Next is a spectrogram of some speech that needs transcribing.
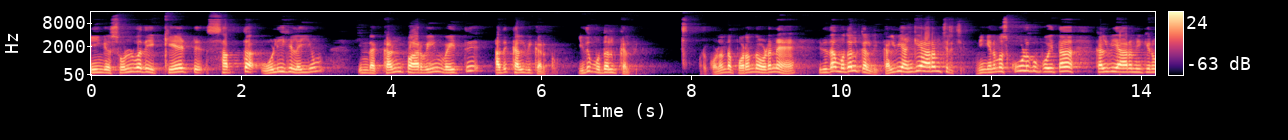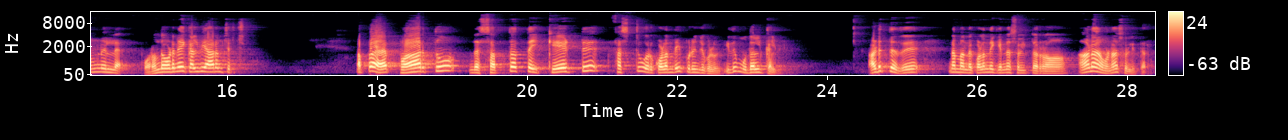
நீங்கள் சொல்வதை கேட்டு சப்த ஒளிகளையும் இந்த கண் பார்வையும் வைத்து அது கல்வி கற்கும். இது முதல் கல்வி. ஒரு குழந்தை பிறந்த உடனே இதுதான் முதல் கல்வி. கல்வி அங்கேயே ஆரம்பிச்சிருச்சு. நீங்கள் என்னமோ ஸ்கூலுக்கு போய் தான் கல்வி ஆரம்பிக்கணும்னு இல்லை. பிறந்த உடனே கல்வி ஆரம்பிச்சிருச்சு. அப்போ பார்த்தும் இந்த சத்தத்தை கேட்டு ஃபஸ்ட்டு ஒரு குழந்தை புரிஞ்சு கொள்ளும் இது முதல் கல்வி. அடுத்தது நம்ம அந்த குழந்தைக்கு என்ன சொல்லித்தர்றோம்? ஆனா அவனா சொல்லித்தரோம்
